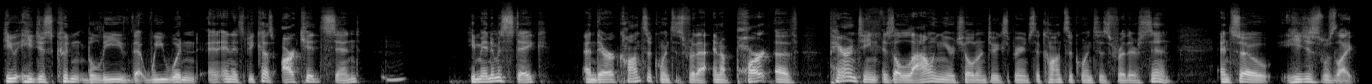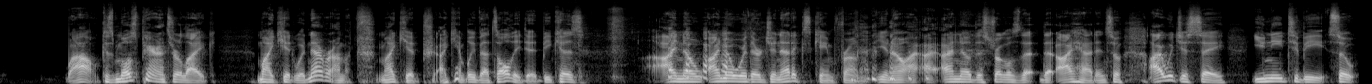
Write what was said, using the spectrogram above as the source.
He, he just couldn't believe that we wouldn't. And, and it's because our kid sinned. Mm-hmm. He made a mistake, and there are consequences for that. And a part of parenting is allowing your children to experience the consequences for their sin. And so he just was like, wow. Because most parents are like, my kid would never. I'm like, my kid, I can't believe that's all they did because I know I know where their genetics came from. You know, I, I know the struggles that, that I had. And so I would just say you need to be so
